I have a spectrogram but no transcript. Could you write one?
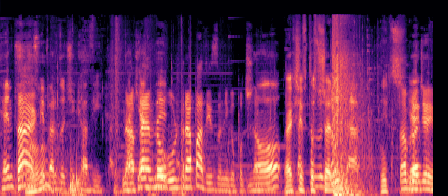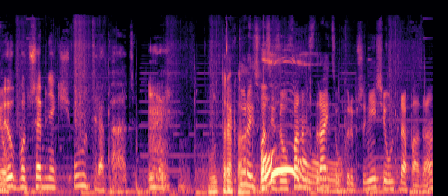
Ten Tak. przycisk mnie bardzo ciekawi. Na Tak pewno jakby- ultrapad jest do niego potrzebny. No, A jak się tak w to to strzeli? wygląda. Nic. Dobra, Jakby dzieju. był potrzebny jakiś ultrapad. Ultra Któryś z was jest zaufanym zdrajcą, który przyniesie ultrapada?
